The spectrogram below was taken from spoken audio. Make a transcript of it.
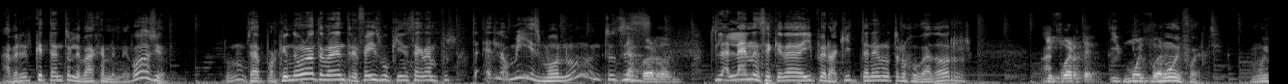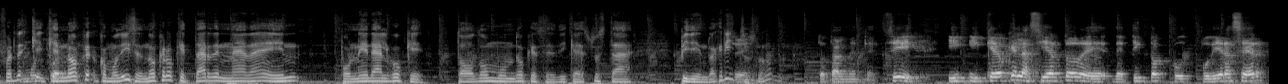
A ver qué tanto le bajan el negocio. ¿no? O sea, porque de una manera entre Facebook y Instagram, pues es lo mismo, ¿no? Entonces, de acuerdo. la lana se queda ahí, pero aquí tenemos otro jugador. Y fuerte, y- muy fuerte. Muy fuerte. Muy fuerte. Muy que, que fuerte. no, cre- como dices, no creo que tarde nada en poner algo que todo mundo que se dedica a esto está pidiendo a gritos, Sí. ¿no? Totalmente. Sí, y, y creo que el acierto de, de TikTok pu- pudiera ser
